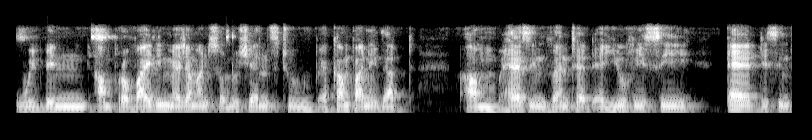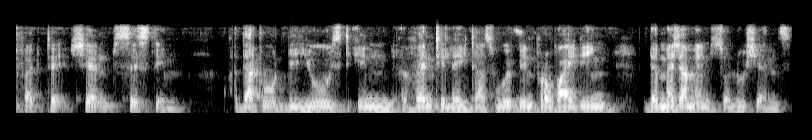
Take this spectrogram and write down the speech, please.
we've been um, providing measurement solutions to a company that um, has invented a UVC air disinfection system that would be used in ventilators. We've been providing the measurement solutions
